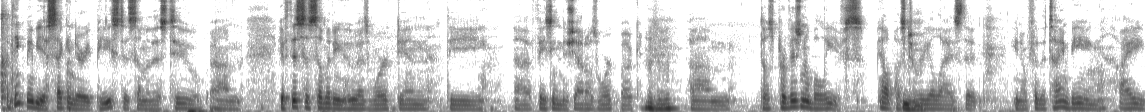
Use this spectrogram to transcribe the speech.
I think maybe a secondary piece to some of this too. Um, if this is somebody who has worked in the uh, Facing the Shadows workbook, um, those provisional beliefs help us to realize that, you know, for the time being, I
